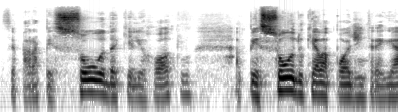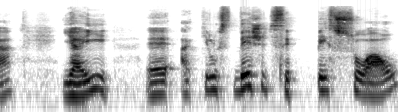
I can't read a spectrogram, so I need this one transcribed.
separa a pessoa daquele rótulo, a pessoa do que ela pode entregar, e aí é, aquilo deixa de ser pessoal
